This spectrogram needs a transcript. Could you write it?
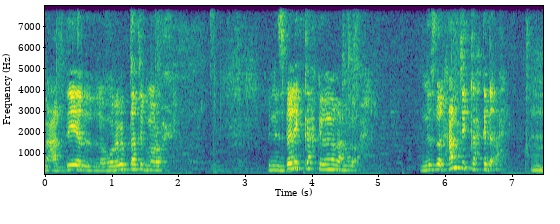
معدية الغريبة بتاعتي بمراحل. بالنسبة لي الكحك اللي أنا بعمله أحلى. بالنسبة لحمتي الكحك ده أحلى. مم.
